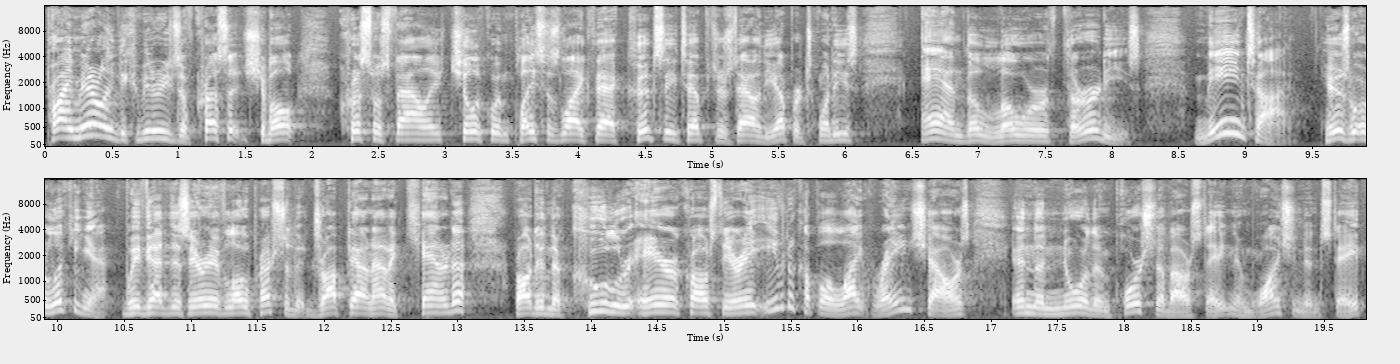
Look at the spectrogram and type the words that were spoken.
Primarily the communities of Crescent, Chemult, Christmas Valley, Chiloquin, places like that could see temperatures down in the upper 20s and the lower 30s. Meantime, Here's what we're looking at. We've had this area of low pressure that dropped down out of Canada, brought in the cooler air across the area, even a couple of light rain showers in the northern portion of our state and in Washington state.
